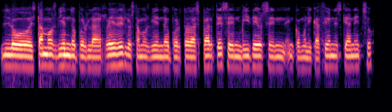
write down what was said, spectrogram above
lo estamos viendo por las redes, lo estamos viendo por todas partes, en vídeos, en comunicaciones que han hecho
